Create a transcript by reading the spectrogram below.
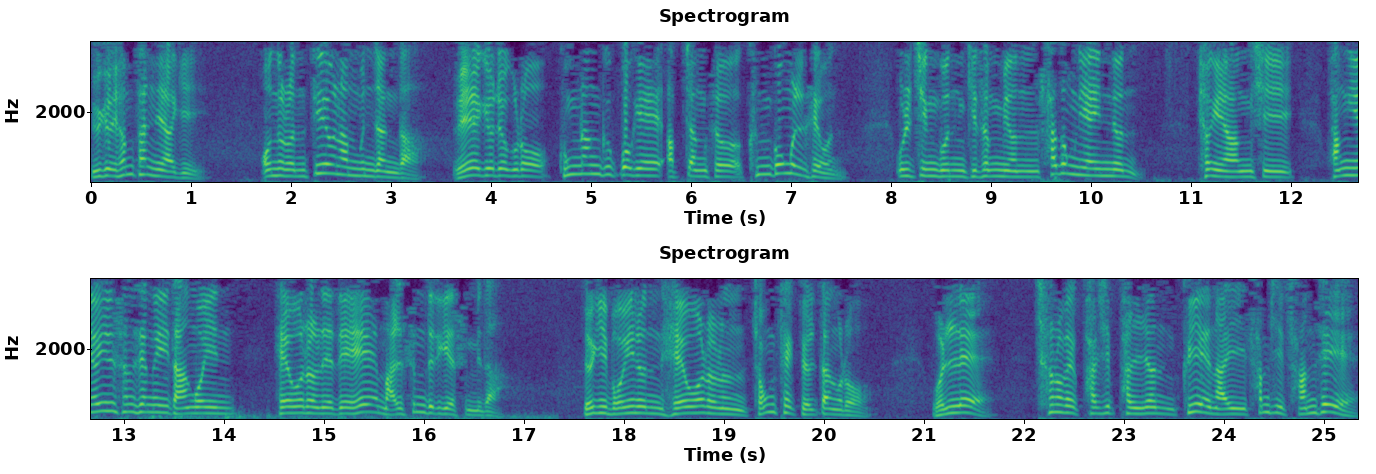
유교 현판 이야기. 오늘은 뛰어난 문장과 외교력으로 국난 극복에 앞장서 큰 공을 세운 울진군 기성면 사동리에 있는 평해항시 황여일 선생의 당호인 해월원에 대해 말씀드리겠습니다. 여기 보이는 해월원은 종택별당으로 원래 1588년 그의 나이 33세에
